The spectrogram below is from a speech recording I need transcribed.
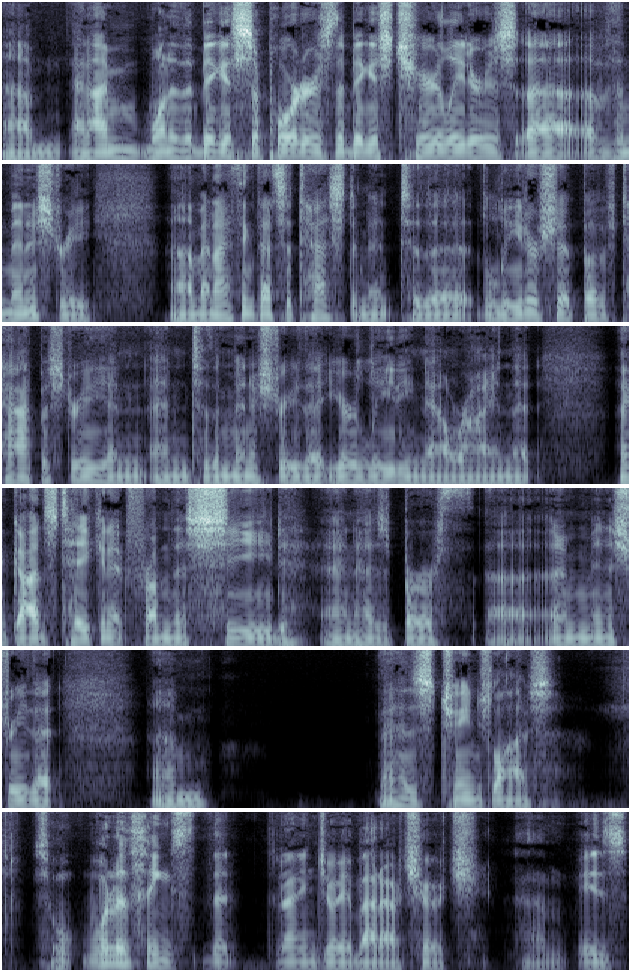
Um, and I'm one of the biggest supporters, the biggest cheerleaders uh, of the ministry. Um, and I think that's a testament to the leadership of Tapestry and, and to the ministry that you're leading now, Ryan, that, that God's taken it from this seed and has birthed uh, a ministry that, um, that has changed lives. So, one of the things that, that I enjoy about our church um, is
